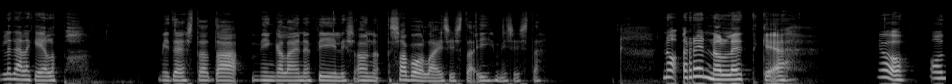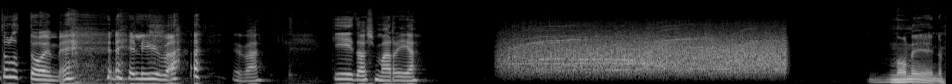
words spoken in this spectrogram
kyllä täällä kelpaa. Mites tota, minkälainen fiilis on savolaisista ihmisistä? No rennon letkeä. Joo, on tullut toimeen. Eli hyvä. Hyvä. Kiitos Maria. No niin,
